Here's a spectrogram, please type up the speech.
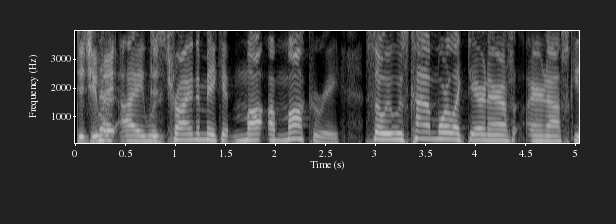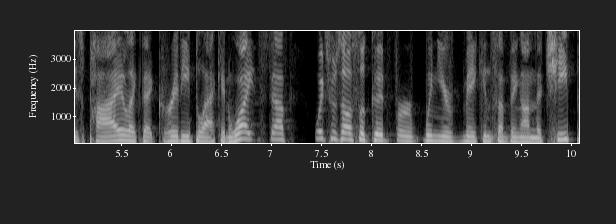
did you that make? I was did- trying to make it mo- a mockery. So it was kind of more like Darren Aronofsky's Pi, like that gritty black and white stuff, which was also good for when you're making something on the cheap.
